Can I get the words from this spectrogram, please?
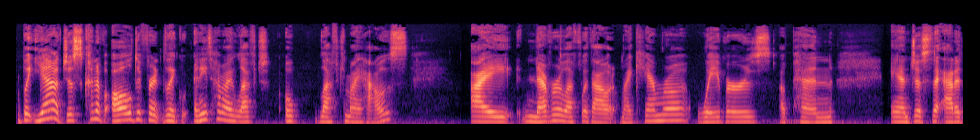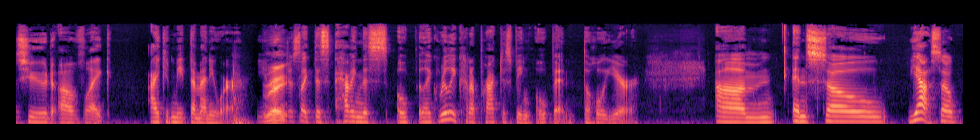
but yeah, just kind of all different. Like anytime I left oh, left my house, I never left without my camera, waivers, a pen, and just the attitude of like I could meet them anywhere. You know, Right. Just like this, having this, op- like really kind of practice being open the whole year. Um, and so yeah, so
